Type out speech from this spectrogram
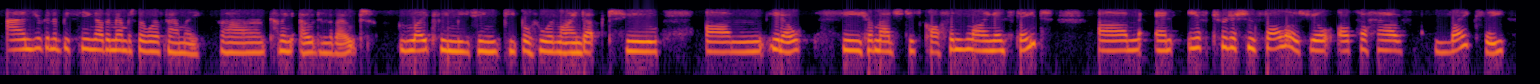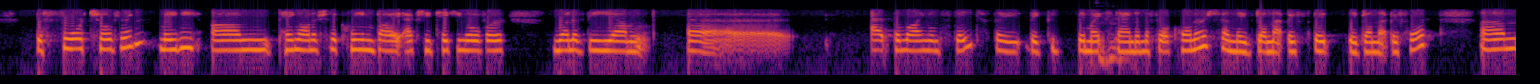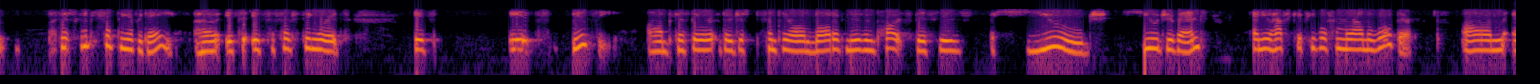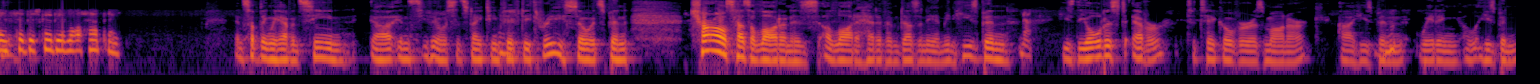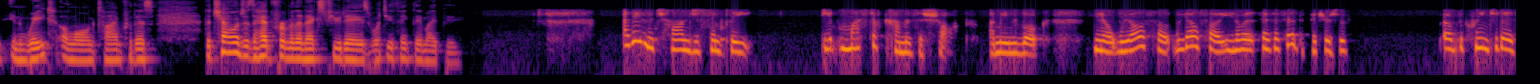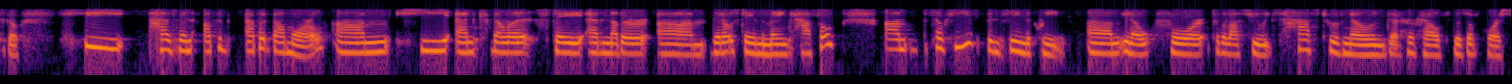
And you're going to be seeing other members of the royal family uh, coming out and about, likely meeting people who are lined up to, um, you know, see Her Majesty's coffin lying in state. Um, and if tradition follows, you'll also have likely the four children, maybe um, paying honor to the Queen by actually taking over one of the um, uh, at the lying in state. They they could they might mm-hmm. stand in the four corners, and they've done that. Bef- they, they've done that before. Um, but there's going to be something every day. Uh, it's it's the sort of thing where it's it's it's busy um, because there there just simply are a lot of moving parts. This is a huge, huge event, and you have to get people from around the world there. Um, and so there's going to be a lot happening. And something we haven't seen uh, in you know since 1953. Mm-hmm. So it's been Charles has a lot on his a lot ahead of him, doesn't he? I mean, he's been no. he's the oldest ever to take over as monarch. Uh, he's been mm-hmm. waiting. He's been in wait a long time for this. The challenges ahead for him in the next few days. What do you think they might be? I think the challenge is simply it must have come as a shock I mean, look, you know, we also we also, you know, as I said, the pictures of of the Queen two days ago. He has been up at, up at Balmoral. Um, he and Camilla stay at another. Um, they don't stay in the main castle, um, so he's been seeing the Queen. Um, you know, for for the last few weeks, has to have known that her health was, of course,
